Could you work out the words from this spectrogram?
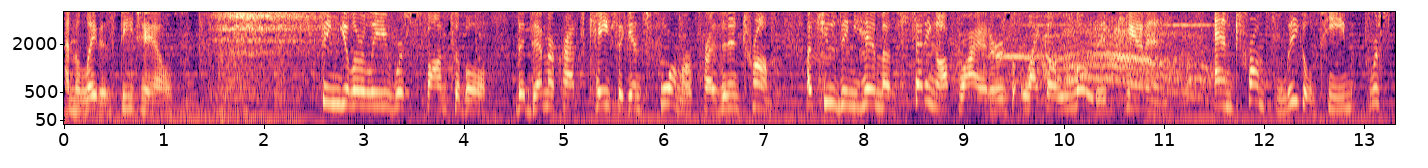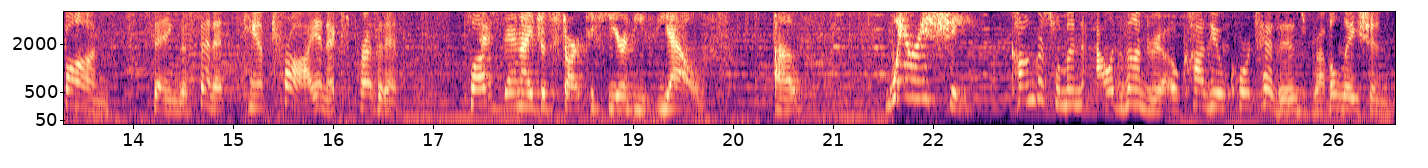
and the latest details singularly responsible. The Democrats' case against former President Trump, accusing him of setting off rioters like a loaded cannon. And Trump's legal team responds, saying the Senate can't try an ex president. Plus, and then I just start to hear these yells of, Where is she? Congresswoman Alexandria Ocasio Cortez's revelation.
